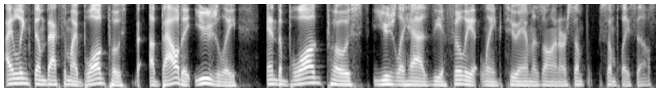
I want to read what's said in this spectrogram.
I link them back to my blog post about it usually. And the blog post usually has the affiliate link to Amazon or some someplace else.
